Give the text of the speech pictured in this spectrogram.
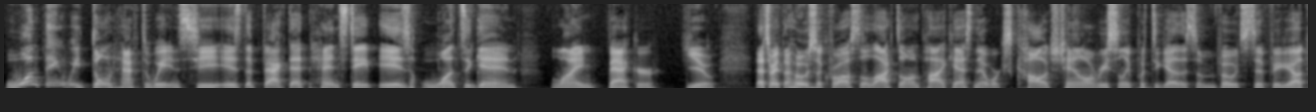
One thing we don't have to wait and see is the fact that Penn State is once again linebacker U. That's right. The hosts across the Locked On Podcast Network's college channel recently put together some votes to figure out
